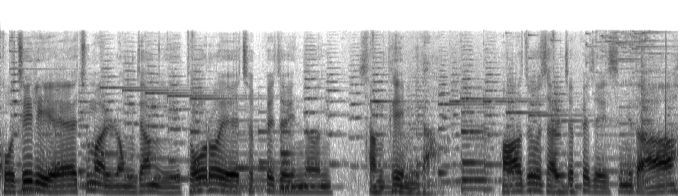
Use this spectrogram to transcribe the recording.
고지리의 주말 농장이 도로에 접혀져 있는 상태입니다. 아주 잘 접혀져 있습니다.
